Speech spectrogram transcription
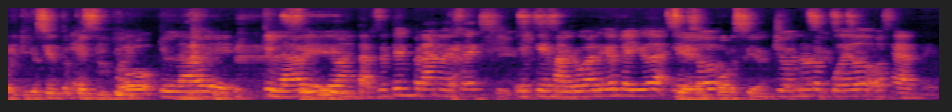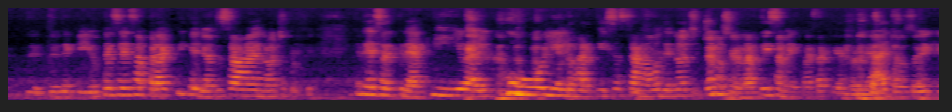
Porque yo siento que si yo... Clave, clave, levantarse temprano, ese, el que madruga Dios le ayuda, 100%, eso yo no lo puedo, o sea, desde que yo empecé esa práctica, yo antes trabajaba de noche porque quería ser creativa y cool y los artistas trabajamos de noche. Yo no soy un artista, me di cuenta que en realidad yo soy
